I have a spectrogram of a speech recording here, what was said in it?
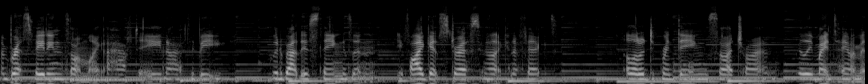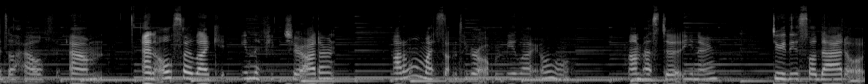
I'm breastfeeding, so I'm like, I have to eat, I have to be good about these things, and if I get stressed, you know, that can affect a lot of different things. So I try and really maintain my mental health. Um, and also, like in the future, I don't, I don't want my son to grow up and be like, oh, mum has to, you know, do this or that, or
